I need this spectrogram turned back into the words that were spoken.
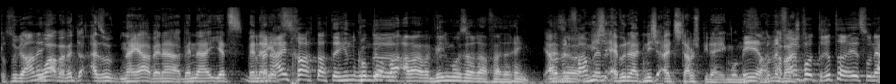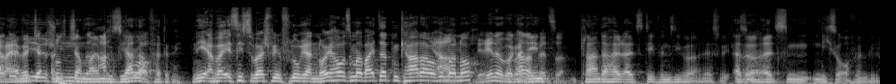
Glaubst du gar nicht? Oh, aber wenn, du- also, naja, wenn er, wenn er jetzt, wenn, wenn er jetzt, Eintracht nach der Guck Hinrunde. doch mal, aber wen muss er da verdrängen? Ja, aber wenn Frank- nicht, er würde halt nicht als Stammspieler irgendwo nee, aber mitfahren. wenn Frankfurt Dritter ist und er aber hat er wird ja schon nicht Jamal Musiala verdrängen. nee, aber ist nicht zum Beispiel in Florian Neuhaus im erweiterten Kader auch Ja, immer noch? Wir reden über Aber den Kaderplätze. plant er halt als Defensiver, deswegen, also als nicht so offensiv.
